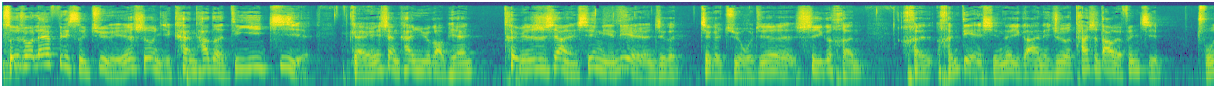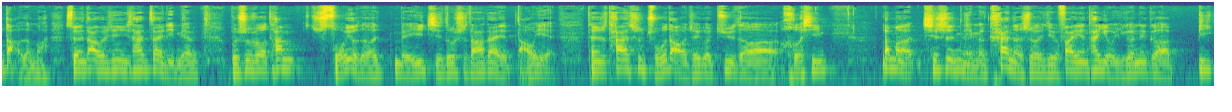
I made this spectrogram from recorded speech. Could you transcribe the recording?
所以说 Netflix 剧有些时候你看它的第一季，感觉像看预告片，特别是像《心灵猎人》这个这个剧，我觉得是一个很很很典型的一个案例，就是它是大卫芬奇主导的嘛。虽然大卫芬奇他在里面不是说他所有的每一集都是他在导演，但是他是主导这个剧的核心。那么其实你们看的时候，就发现他有一个那个 B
